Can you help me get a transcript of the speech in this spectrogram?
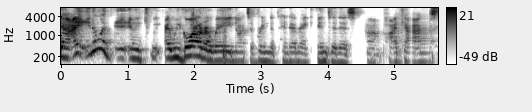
yeah, I you know what I mean. We, we, go out of our way not to bring the pandemic into this uh, podcast,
